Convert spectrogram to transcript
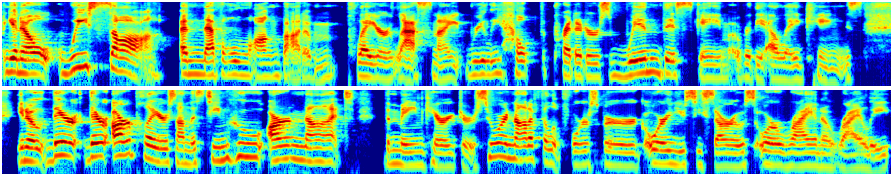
you know, we saw a Neville Longbottom player last night really help the Predators win this game over the LA Kings. You know, there there are players on this team who are not the main characters, who are not a Filip Forsberg or a Juuse Saros or Ryan O'Reilly,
